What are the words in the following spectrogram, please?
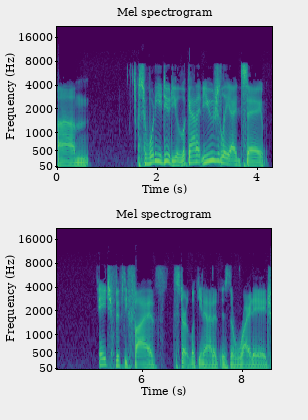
Um, so what do you do? Do you look at it? Usually, I'd say age 55 to start looking at it is the right age.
